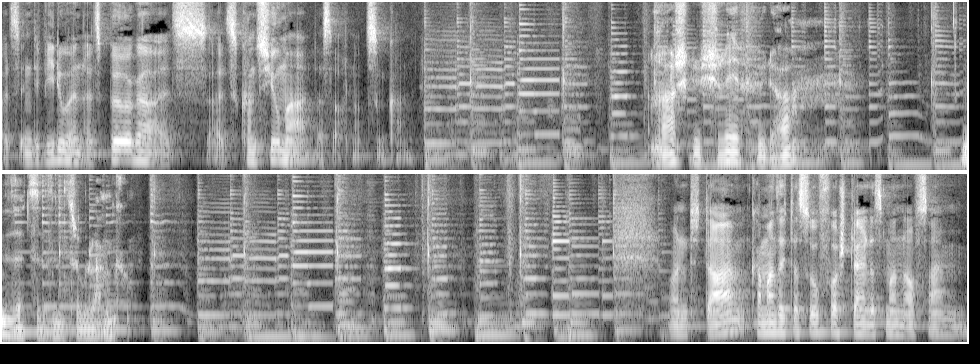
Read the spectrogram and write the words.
als Individuen, als Bürger, als, als Consumer das auch nutzen können. Raschke schläft wieder. Die Sätze sind zu lang. Und da kann man sich das so vorstellen, dass man auf seinem,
